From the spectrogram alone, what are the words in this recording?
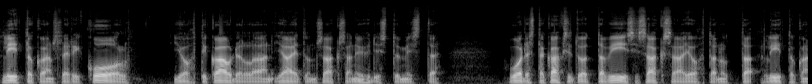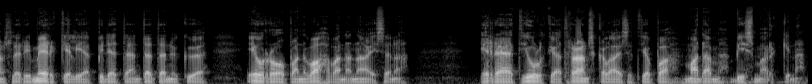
Liittokansleri Kohl johti kaudellaan jaetun Saksan yhdistymistä. Vuodesta 2005 Saksaa johtanutta liittokansleri Merkeliä pidetään tätä nykyä Euroopan vahvana naisena. Eräät julkeat ranskalaiset jopa Madame Bismarckina.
